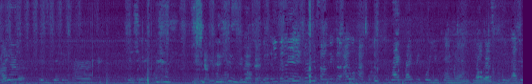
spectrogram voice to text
brother is giving her his uniform. Sea Scout uniform? Okay. He was Gonna in be nervous on me, but I will have one. right right before you came in. He Okay. was he after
